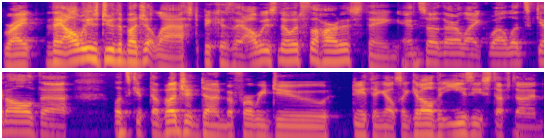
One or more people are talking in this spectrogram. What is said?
right? They always do the budget last because they always know it's the hardest thing. And so they're like well let's get all the let's get the budget done before we do anything else like get all the easy stuff done.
